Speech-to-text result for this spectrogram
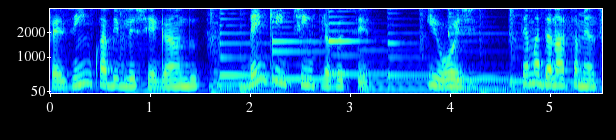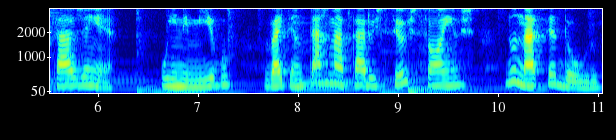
cafezinho com a Bíblia chegando, bem quentinho para você. E hoje, o tema da nossa mensagem é: O inimigo vai tentar matar os seus sonhos no nascedouro.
